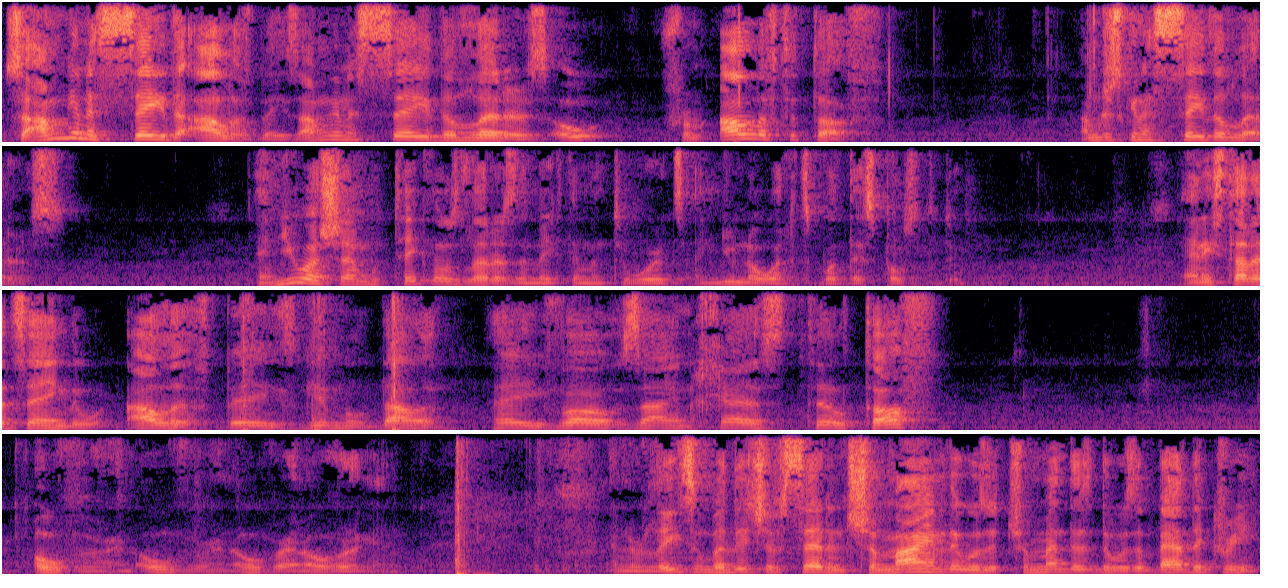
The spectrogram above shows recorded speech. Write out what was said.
So I'm going to say the Aleph Beis. I'm going to say the letters. Oh, from Aleph to Taf. I'm just going to say the letters. And you, Hashem, will take those letters and make them into words, and you know what, it's, what they're supposed to do. And he started saying the Aleph, Beis, Gimel, Dalet, Hey, Vav, Zayin, Ches, Til, Taf. Over and over and over and over again. And Relazim Badishev said in Shemaim there was a tremendous, there was a bad decree.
